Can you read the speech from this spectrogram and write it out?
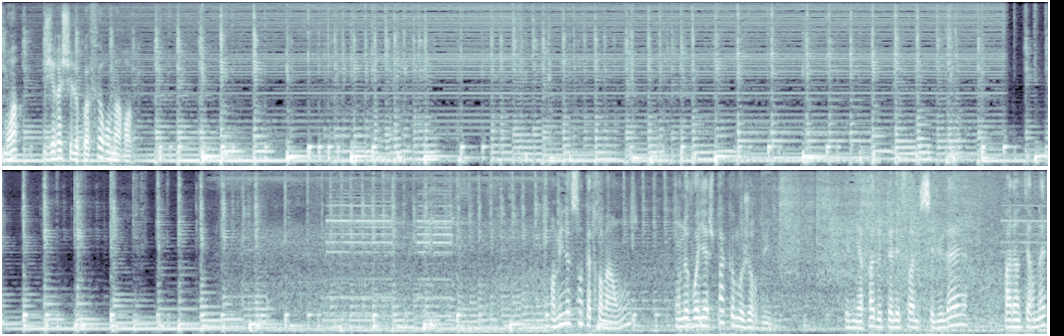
Moi, j'irai chez le coiffeur au Maroc. En 1991, on ne voyage pas comme aujourd'hui. Il n'y a pas de téléphone cellulaire, pas d'internet,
